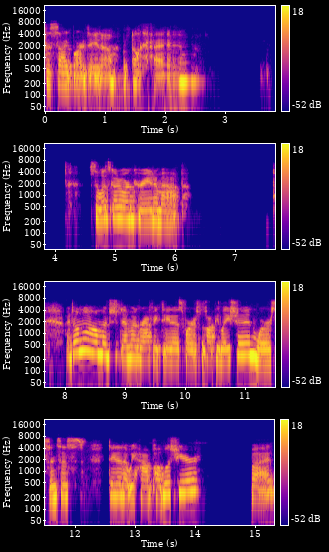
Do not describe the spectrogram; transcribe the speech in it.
the sidebar data. Okay. So let's go to our create a map. I don't know how much demographic data as far as population or census data that we have published here, but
